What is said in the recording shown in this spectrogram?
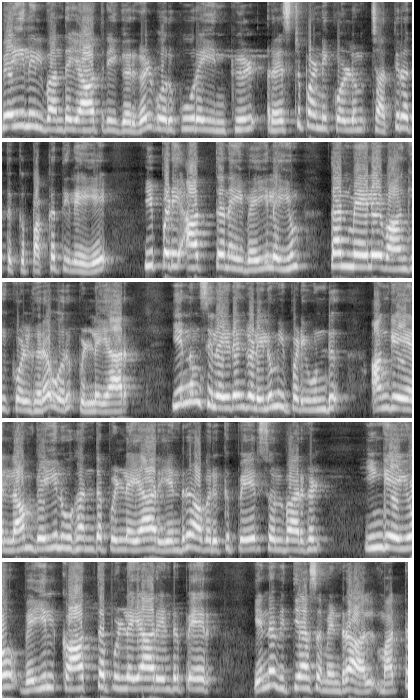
வெயிலில் வந்த யாத்ரீகர்கள் ஒரு கூரையின் கீழ் ரெஸ்ட் பண்ணிக்கொள்ளும் சத்திரத்துக்கு பக்கத்திலேயே இப்படி அத்தனை வெயிலையும் தன் மேலே வாங்கிக் கொள்கிற ஒரு பிள்ளையார். இன்னும் சில இடங்களிலும் இப்படி உண்டு. அங்கேயெல்லாம் வெயில் உகந்த பிள்ளையார் என்று அவருக்கு பெயர் சொல்வார்கள். இங்கேயோ வெயில் காத்த பிள்ளையார் என்று பெயர் என்ன வித்தியாசம் என்றால் மற்ற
